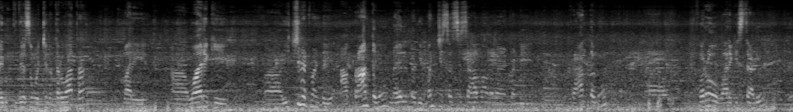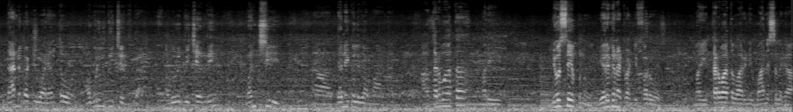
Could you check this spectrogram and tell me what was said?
ఐగుప్తు దేశం వచ్చిన తర్వాత మరి వారికి ఇచ్చినటువంటి ఆ ప్రాంతము నైలు నది మంచి సస్యశ్యామలమైనటువంటి ప్రాంతము ఫరో వారికి ఇస్తాడు. దాన్ని బట్టి వారు ఎంతో అభివృద్ధి చెందుతారు. అభివృద్ధి చెంది మంచి ధనికులుగా మారుతారు. ఆ తర్వాత మరి యోసేపును ఎరగనటువంటి ఫరో మరి తర్వాత వారిని బానిసలుగా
